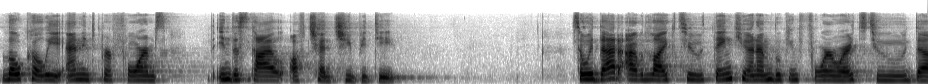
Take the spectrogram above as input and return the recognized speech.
locally, and it performs in the style of ChatGPT. So with that, I would like to thank you, and I'm looking forward to the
